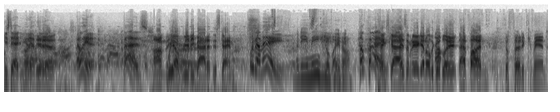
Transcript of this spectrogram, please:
He's dead. You're gonna I have did to. it. Elliot, Baz, I'm the We are really bad at this game. what about me? What do you mean? You're later. Help Craig. Thanks, guys. I'm gonna go get all the good oh. loot. Have fun. You're third in command.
